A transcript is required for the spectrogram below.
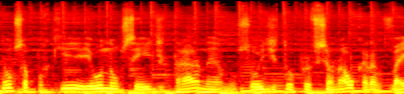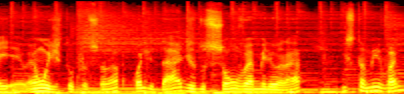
não só porque eu não sei editar, né? Eu não sou editor profissional, o cara vai é um editor profissional, a qualidade do som vai melhorar isso também vai me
